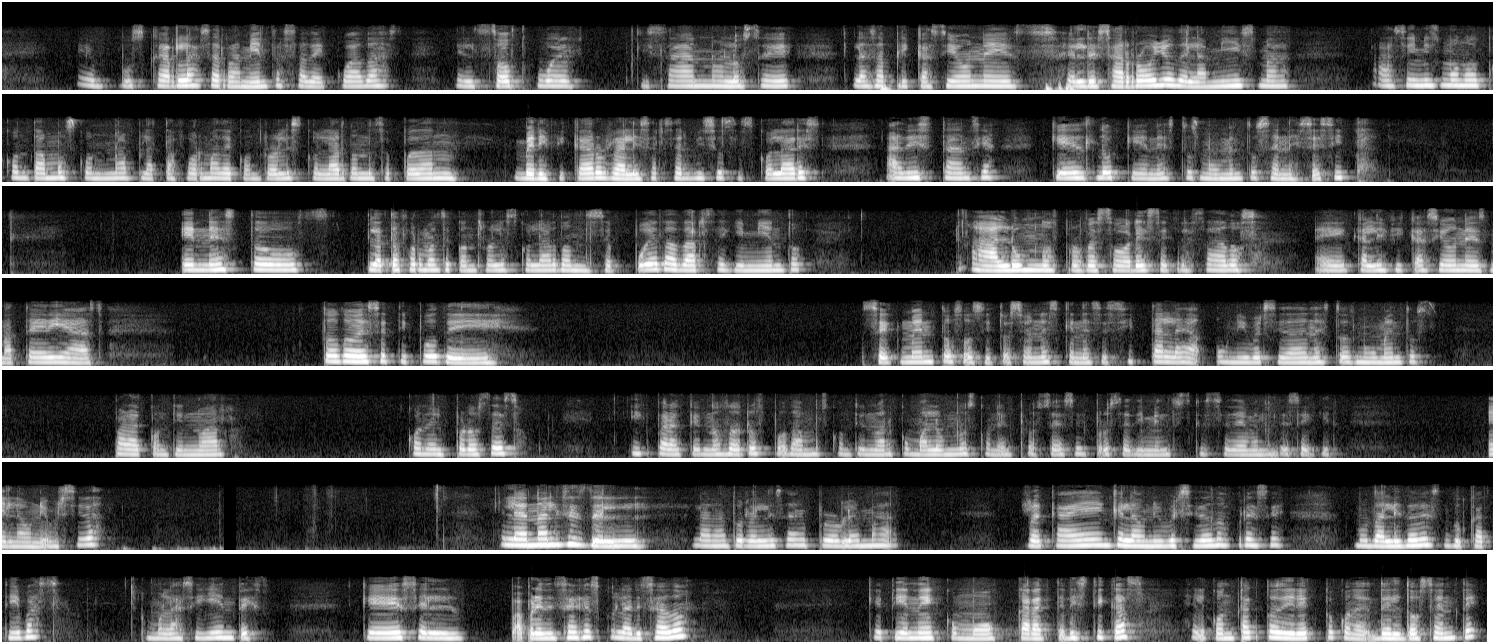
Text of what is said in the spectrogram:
buscar las herramientas adecuadas el software, quizá no lo sé, las aplicaciones, el desarrollo de la misma. Asimismo, no contamos con una plataforma de control escolar donde se puedan verificar o realizar servicios escolares a distancia, que es lo que en estos momentos se necesita. En estas plataformas de control escolar donde se pueda dar seguimiento a alumnos, profesores, egresados, eh, calificaciones, materias, todo ese tipo de segmentos o situaciones que necesita la universidad en estos momentos para continuar con el proceso y para que nosotros podamos continuar como alumnos con el proceso y procedimientos que se deben de seguir en la universidad. El análisis del la naturaleza del problema recae en que la universidad ofrece modalidades educativas como las siguientes, que es el aprendizaje escolarizado, que tiene como características el contacto directo con el, del docente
